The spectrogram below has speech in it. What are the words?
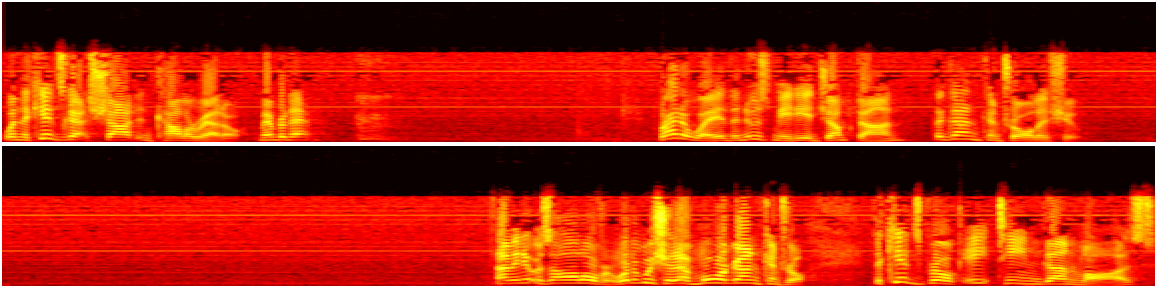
When the kids got shot in Colorado, remember that? Right away, the news media jumped on the gun control issue. I mean, it was all over. What, we should have more gun control. The kids broke 18 gun laws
